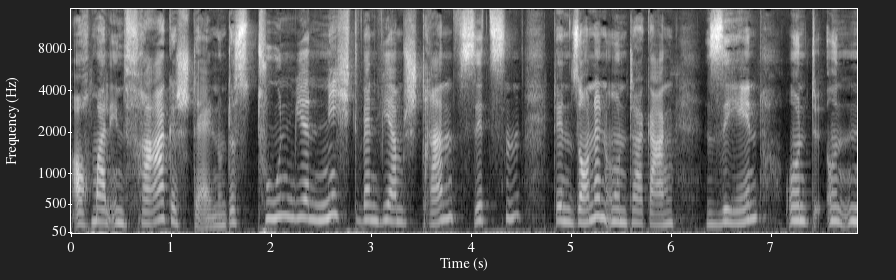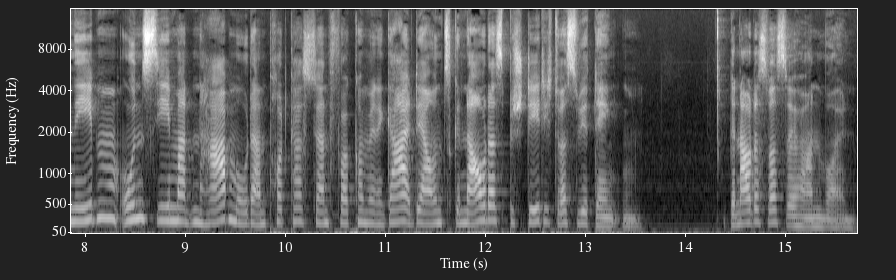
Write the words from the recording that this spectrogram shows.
auch mal in Frage stellen. Und das tun wir nicht, wenn wir am Strand sitzen, den Sonnenuntergang sehen und, und neben uns jemanden haben oder einen Podcast hören, vollkommen egal, der uns genau das bestätigt, was wir denken. Genau das, was wir hören wollen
